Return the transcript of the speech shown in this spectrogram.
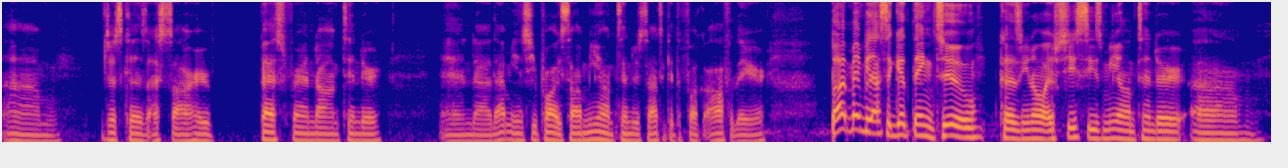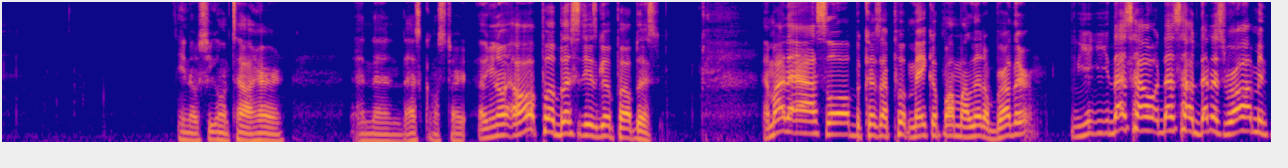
um, just because I saw her best friend on Tinder, and uh, that means she probably saw me on Tinder. So I have to get the fuck off of there. But maybe that's a good thing too, because you know if she sees me on Tinder, um, you know she gonna tell her, and then that's gonna start. uh, You know, all publicity is good publicity. Am I the asshole because I put makeup on my little brother? That's how. That's how Dennis Rodman.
